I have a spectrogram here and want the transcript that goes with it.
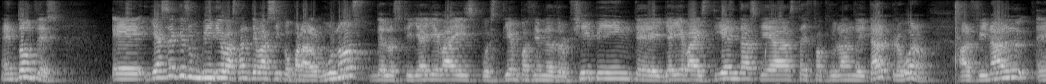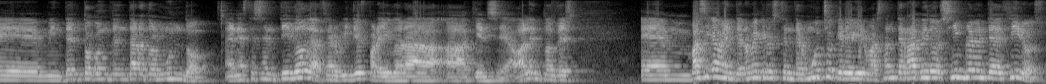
Entonces, eh, ya sé que es un vídeo bastante básico para algunos, de los que ya lleváis pues tiempo haciendo dropshipping, que ya lleváis tiendas, que ya estáis facturando y tal, pero bueno, al final eh, me intento contentar a todo el mundo en este sentido de hacer vídeos para ayudar a, quien sea, ¿vale? Entonces, em, básicamente no me quiero extender mucho, quiero ir bastante rápido, simplemente deciros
